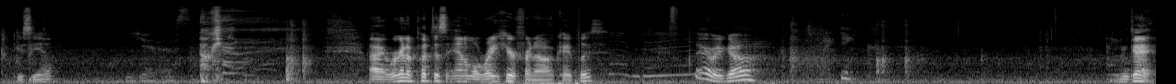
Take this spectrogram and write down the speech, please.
Do you see it? Yes. Okay. All right, we're gonna put this animal right here for now. Okay, please. There we go. Okay.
